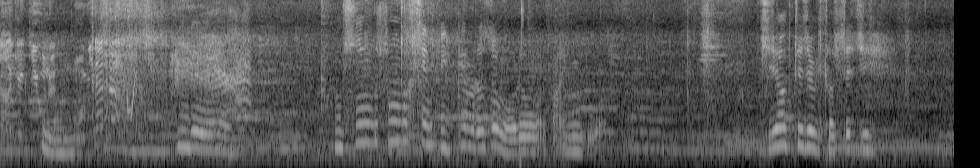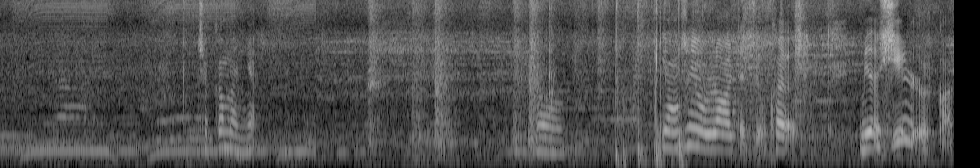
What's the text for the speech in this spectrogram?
악의 기운을 음. 봉인한다. 근데 신 순각신 비키브로 좀 어려워. 많이 좋아. 지역 대적이 더 세지. 잠깐만요. 어. 이 영상이 올라갈 때쯤 과연 몇 시일까요?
